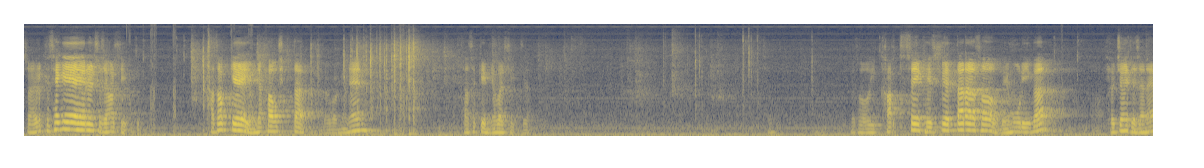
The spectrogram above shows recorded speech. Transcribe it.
자 이렇게 세 개를 조정할 수 있고 다섯 개 입력하고 싶다 라고 하면은 다섯 개 입력할 수 있고요. 그래서 이 값의 개수에 따라서 메모리가 결정이 되잖아요.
